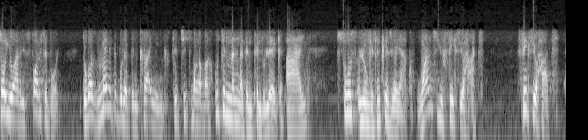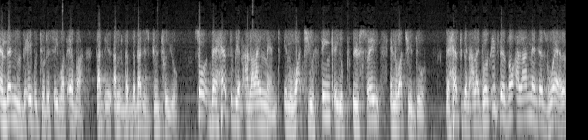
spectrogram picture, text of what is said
so you are responsible because many people have been crying to uba ngaba kuthini mna ndingade ndiphenduleke hayi sukulungisa inhliziyo yakho. Once you fix your heart fix your heart and then you'll be able to receive whatever that is, um, that, that is due to you so there has to be an alignment in what you think, you, you say, and what you do. There has to be an alignment because if there's no alignment as well,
